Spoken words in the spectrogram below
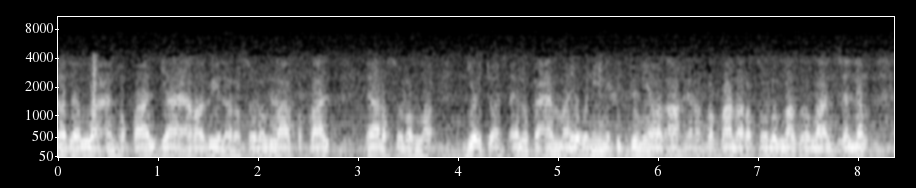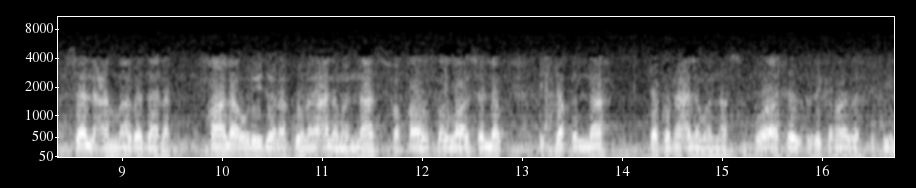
رضي الله عنه قال جاء اعرابي إلى رسول الله فقال يا رسول الله جئت أسألك عما يغنيني في الدنيا والآخرة. فقال رسول الله صلى الله عليه وسلم سل عما بدا لك. قال أريد أن أكون أعلم الناس. فقال صلى الله عليه وسلم اتق الله تكن أعلم الناس. وأتى ذكر هذا كثير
